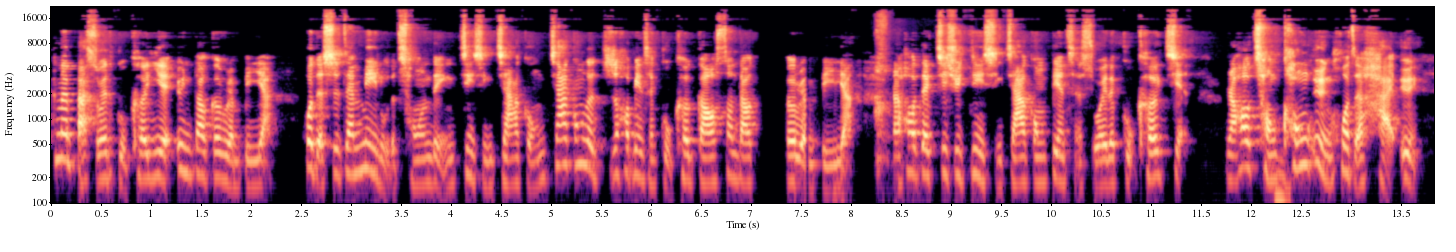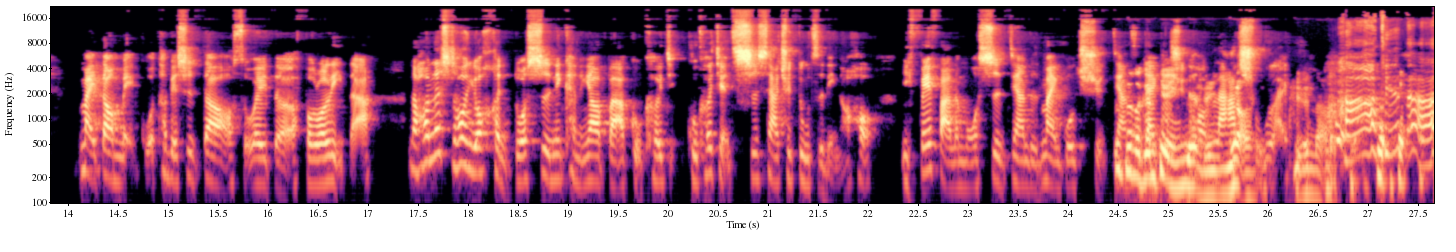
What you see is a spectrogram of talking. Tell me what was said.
他们把所谓的骨科液运到哥伦比亚，或者是在秘鲁的丛林进行加工，加工了之后变成骨科膏，送到哥伦比亚，然后再继续进行加工，变成所谓的骨科碱，然后从空运或者海运卖到美国，特别是到所谓的佛罗里达。然后那时候有很多事，你可能要把骨科碱、骨科碱吃下去肚子里，然后。以非法的模式这样子卖过去，这样子带过去然后拉出来，天哪！天哪！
